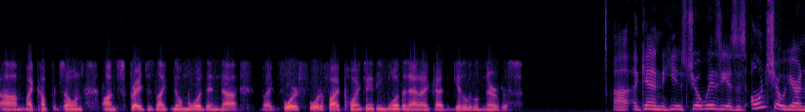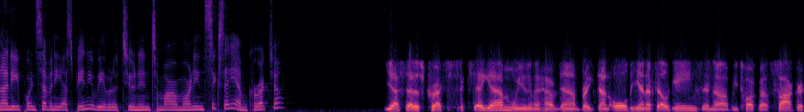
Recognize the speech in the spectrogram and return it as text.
Um, my comfort zone on spreads is like no more than uh, like four, four to five points. Anything more than that, I get a little nervous. Uh, again, he is Joe Wiz. He has his own show here on 98.7 ESPN. You'll be able to tune in tomorrow morning, 6 a.m., correct, Joe? Yes, that is correct. 6 a.m. We're going to have down break down all the NFL games, and uh, we talk about soccer.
